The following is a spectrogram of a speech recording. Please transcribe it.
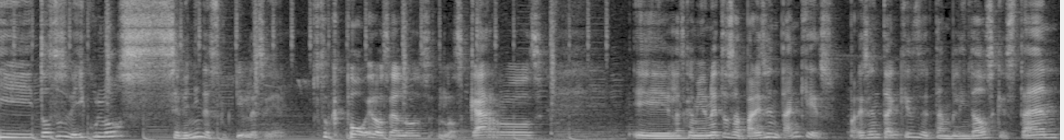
Y todos los vehículos se ven indestructibles, eh lo que puedo ver, o sea, los, los carros, eh, las camionetas aparecen tanques, parecen tanques de tan blindados que están.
